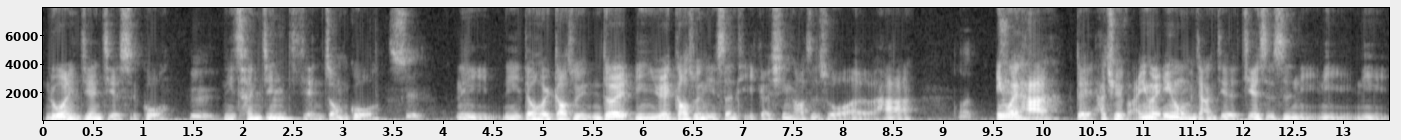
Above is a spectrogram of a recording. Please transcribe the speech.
如果你今天节食过，嗯，你曾经减重过，是，你你都会告诉你，你都会隐约告诉你身体一个信号，是说，呃，它，因为它对它缺乏，因为因为我们讲节节食是你你你。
